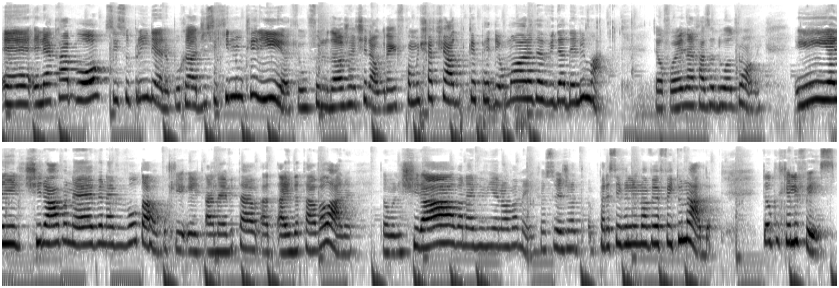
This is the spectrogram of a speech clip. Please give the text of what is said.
é, ele acabou se surpreendendo, porque ela disse que não queria, que o filho dela já tirar. O Greg ficou muito chateado porque perdeu uma hora da vida dele lá. Então foi na casa do outro homem. E ele tirava a neve, a neve voltava, porque a neve tá, ainda tava lá, né? Então ele tirava, a neve vinha novamente. Ou seja, parecia que ele não havia feito nada. Então o que, que ele fez?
